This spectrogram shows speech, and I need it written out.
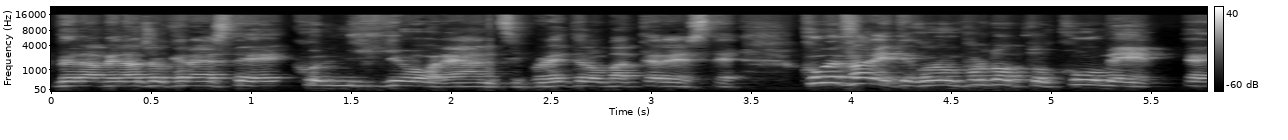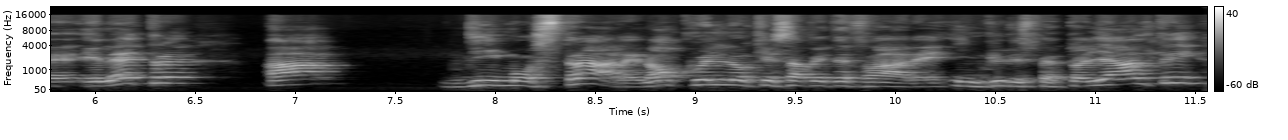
ve la, ve la, giochereste col migliore, anzi, probabilmente lo battereste. Come farete con un prodotto come eh, Elettre a dimostrare no? quello che sapete fare in più rispetto agli altri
